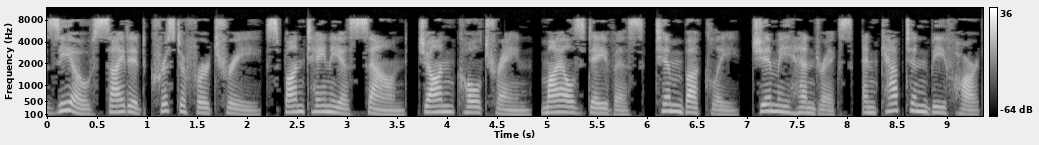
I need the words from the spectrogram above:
Zio cited Christopher Tree Spontaneous Sound, John Coltrane, Miles Davis, Tim Buckley, Jimi Hendrix, and Captain Beefheart,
